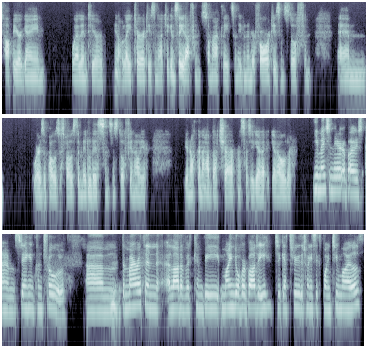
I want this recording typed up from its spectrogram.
top of your game well into your you know late thirties and that. You can see that from some athletes and even in their forties and stuff. And um, whereas opposed, I suppose, to middle distance and stuff, you know, you're you're not going to have that sharpness as you get get older. You mentioned there about um, staying in control. Um, mm. The marathon, a lot of it can be mind over body to get through the 26.2 miles.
